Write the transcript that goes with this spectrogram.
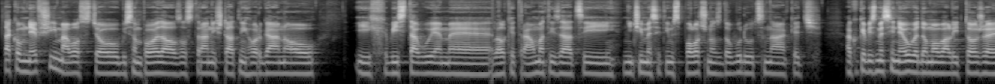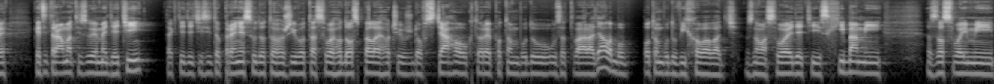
takou nevšímavosťou by som povedal zo strany štátnych orgánov ich vystavujeme veľkej traumatizácii, ničíme si tým spoločnosť do budúcna, keď ako keby sme si neuvedomovali to, že keď si traumatizujeme deti, tak tie deti si to prenesú do toho života svojho dospelého, či už do vzťahov, ktoré potom budú uzatvárať, alebo potom budú vychovávať znova svoje deti s chybami, so svojimi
